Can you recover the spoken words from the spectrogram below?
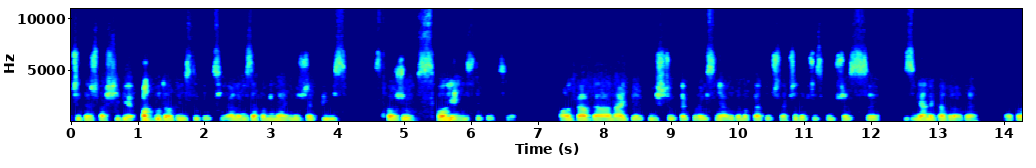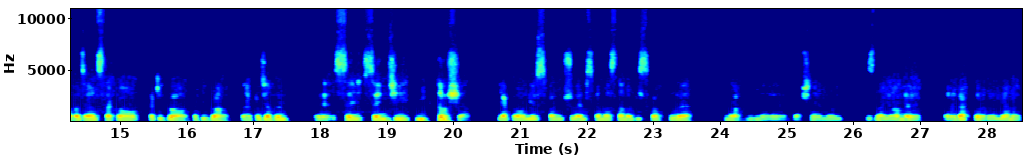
czy też właściwie odbudowy instytucji, ale nie zapominajmy, że PiS stworzył swoje instytucje. On, prawda, najpierw niszczył te, które istniały, demokratyczne, przede wszystkim przez e, zmiany kadrowe, wprowadzając taką, takiego, takiego, e, powiedziałbym, e, sędzi Niktosia, jako jest pani Przyłębska, na stanowisko, które no, właśnie mój znajomy, redaktor Janek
